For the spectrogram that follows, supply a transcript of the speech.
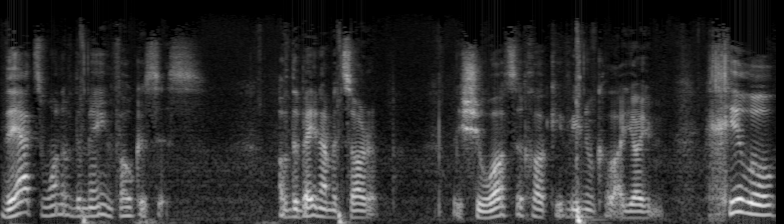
That's one of the main focuses of the Bein HaMetzarim. Lishuatzecha kivinu kalayoyim. Chilul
